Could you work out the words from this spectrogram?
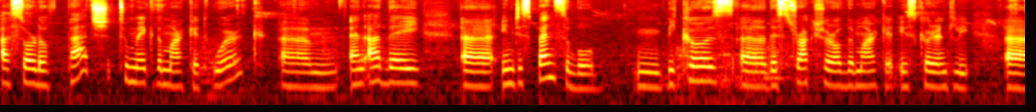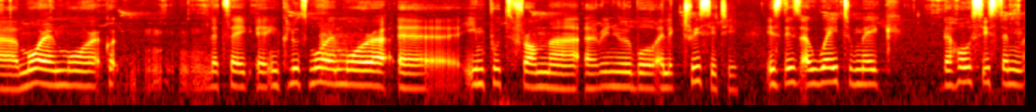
a sort of patch to make the market work? Um, and are they uh, indispensable mm, because uh, the structure of the market is currently uh, more and more, mm, let's say, uh, includes more and more uh, input from uh, renewable electricity? Is this a way to make the whole system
